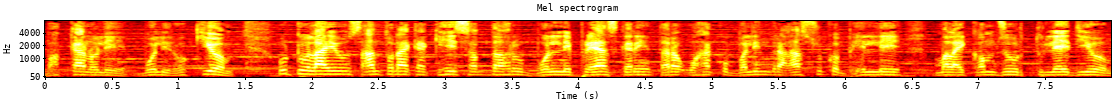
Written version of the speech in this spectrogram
भक्कानोले बोली रोकियो। ऊ टोलायो सान्त्वनाका केही शब्दहरू बोल्ने प्रयास गरे तर उहाँको बलिन्द्र आँसुको भेलले मलाई कमजोर तुल्याइदियो।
